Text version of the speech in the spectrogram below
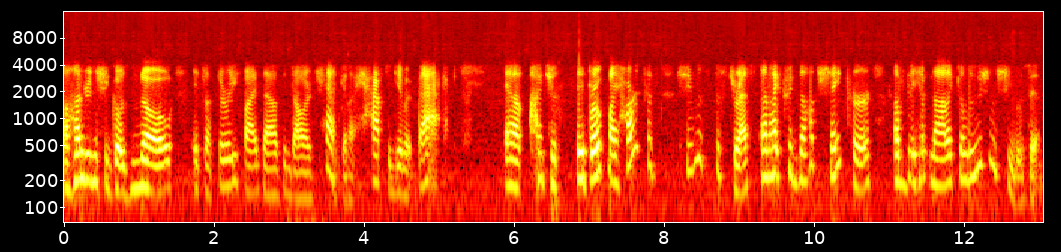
a hundred? And she goes, no, it's a $35,000 check and I have to give it back. And I just, it broke my heart because she was distressed and I could not shake her of the hypnotic illusion she was in.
